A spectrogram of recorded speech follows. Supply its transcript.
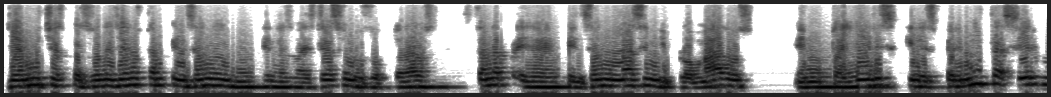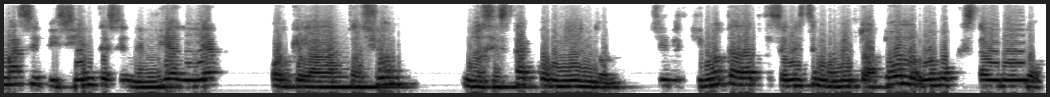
Ya muchas personas ya no están pensando en, las maestrías o los doctorados, están eh, pensando más en diplomados, en talleres que les permita ser más eficientes en el día a día, porque la adaptación nos está comiendo. Si no te adaptas en este momento a todo lo nuevo que está viviendo,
